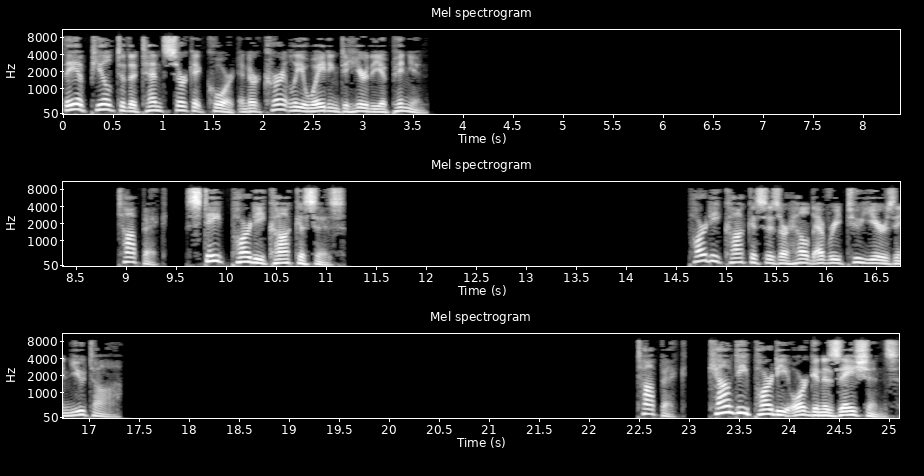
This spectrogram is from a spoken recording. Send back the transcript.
They appealed to the Tenth Circuit Court and are currently awaiting to hear the opinion. State party caucuses Party caucuses are held every two years in Utah. County party organizations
